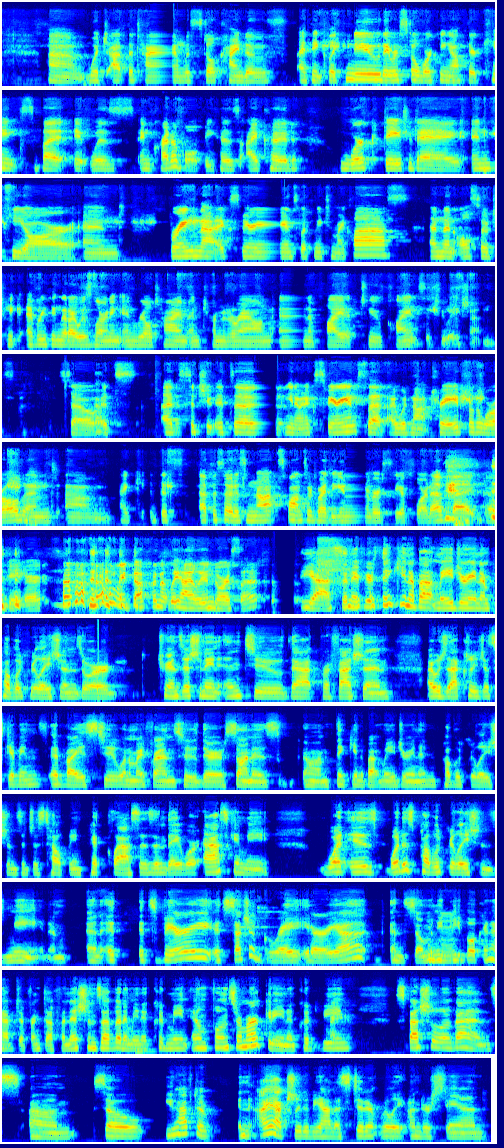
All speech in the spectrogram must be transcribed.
um, which at the time was still kind of i think like new they were still working out their kinks but it was incredible because i could work day to day in pr and bring that experience with me to my class and then also take everything that I was learning in real time and turn it around and apply it to client situations. So it's a situ- it's a you know an experience that I would not trade for the world. And um, I, this episode is not sponsored by the University of Florida, but go Gators! we definitely highly endorse it. Yes, and if you're thinking about majoring in public relations or transitioning into that profession, I was actually just giving advice to one of my friends who their son is um, thinking about majoring in public relations and just helping pick classes. And they were asking me, what is what does public relations mean and and it it's very it's such a gray area and so many mm-hmm. people can have different definitions of it i mean it could mean influencer marketing it could mean right. special events um, so you have to and i actually to be honest didn't really understand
